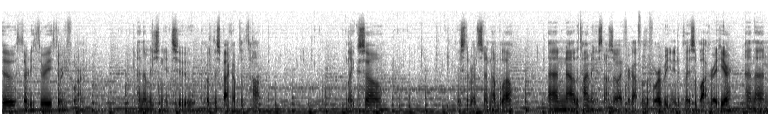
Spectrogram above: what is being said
32, 33, 34. And then we just need to hook this back up to the top, like so. Place the redstone down below. And now the timing is done. So I forgot from before, but you need to place a block right here, and then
